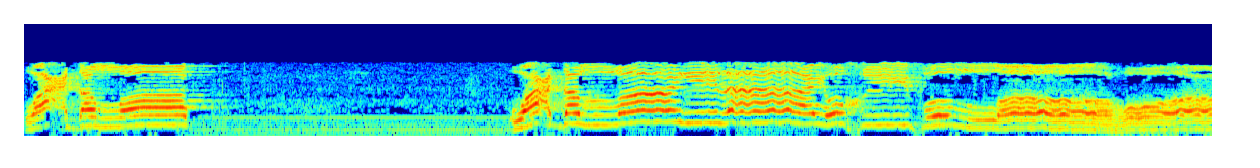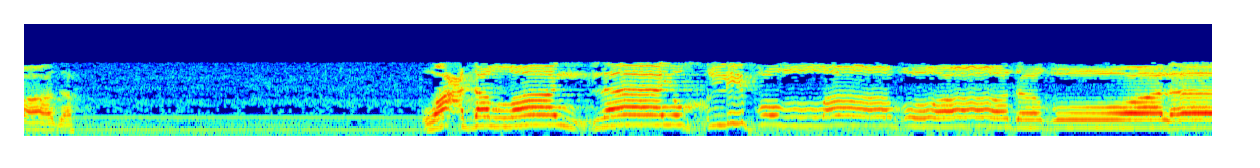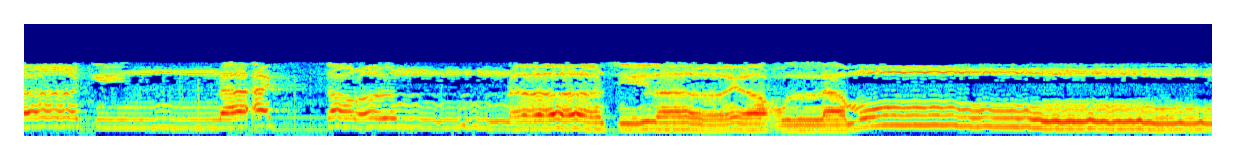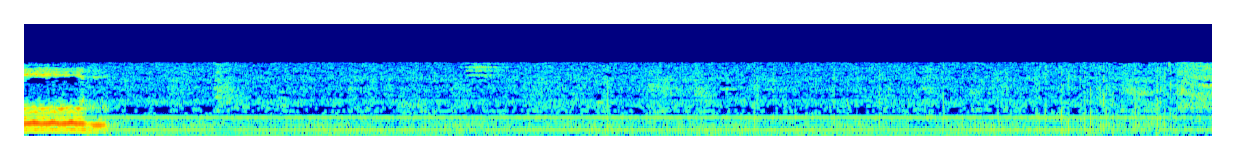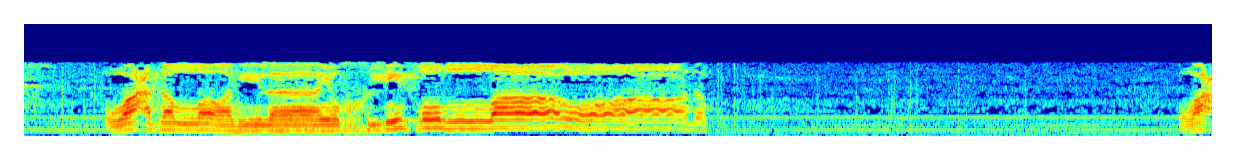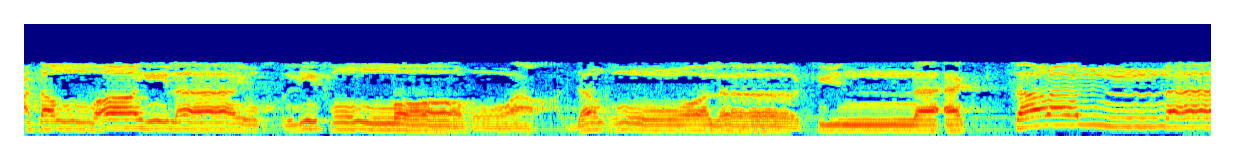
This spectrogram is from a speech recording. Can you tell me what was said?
وعد الله. وعد الله لا يخلف الله وعده. وعد الله لا يخلف لا يخلف الله وعده. وعد الله لا يخلف الله وعده ولكن أكثر الناس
